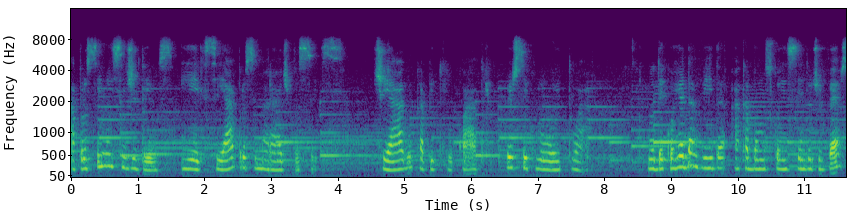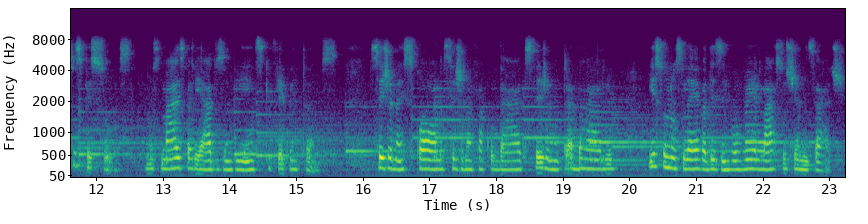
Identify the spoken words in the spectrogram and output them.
Aproximem-se de Deus e Ele se aproximará de vocês. Tiago, capítulo 4, versículo 8a. No decorrer da vida, acabamos conhecendo diversas pessoas, nos mais variados ambientes que frequentamos seja na escola, seja na faculdade, seja no trabalho. Isso nos leva a desenvolver laços de amizade.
